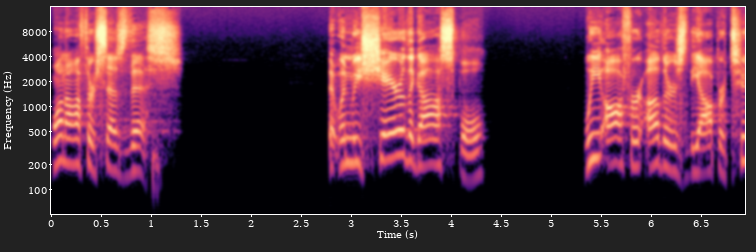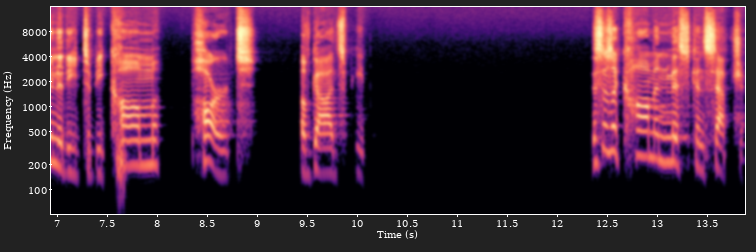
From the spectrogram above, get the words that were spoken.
One author says this that when we share the gospel, we offer others the opportunity to become part of God's people. This is a common misconception.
